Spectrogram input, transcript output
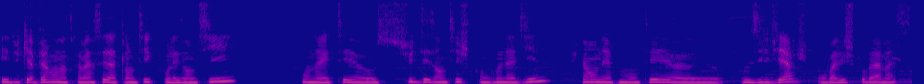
Et du Cap Vert, on a traversé l'Atlantique pour les Antilles. On a été au sud des Antilles jusqu'en Grenadine. Là, on est remonté euh, aux îles Vierges. On va aller jusqu'aux Bahamas.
